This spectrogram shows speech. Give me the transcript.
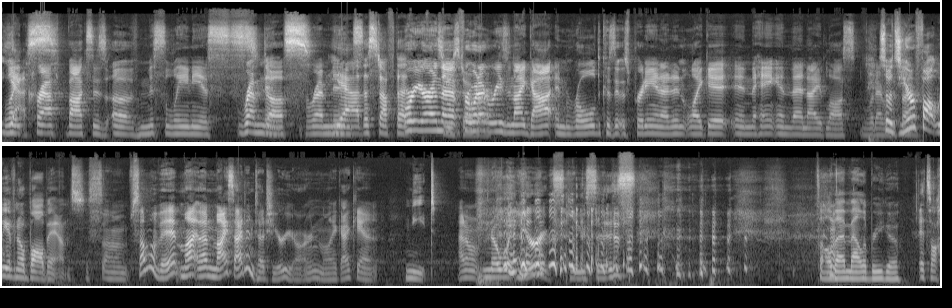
like Yes. craft boxes of miscellaneous Remnants. stuff, remnants. Yeah, the stuff that or yarn it's that for whatever reason I got and rolled because it was pretty and I didn't like it in the hang, and then I lost whatever. So it's your fault we have no ball bands. Some some of it. My on my side, I didn't touch your yarn. Like I can't. Neat. I don't know what your excuse is. It's all that Malabrigo. It's all.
